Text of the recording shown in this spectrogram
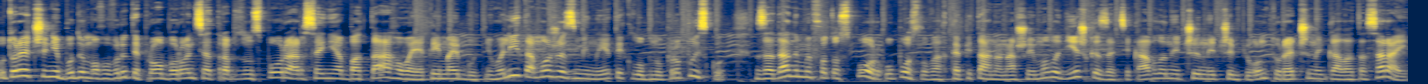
У Туреччині будемо говорити про оборонця Трабзонспора Арсенія Батагова, який майбутнього літа може змінити клубну прописку. За даними Фотоспор, у послугах капітана нашої молодіжки зацікавлений чинний чемпіон Туреччини Галата Сарай.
